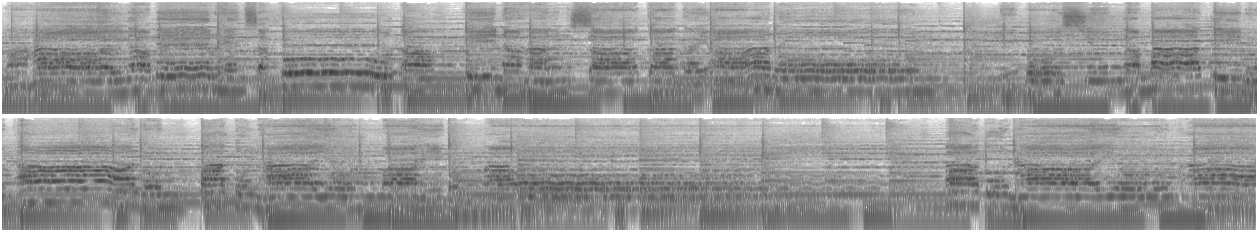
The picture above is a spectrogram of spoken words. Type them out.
Mahal na berhen sa kuta Inahan sa kagayanon. Libos yun nga matinun anon Patunhayon Amen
